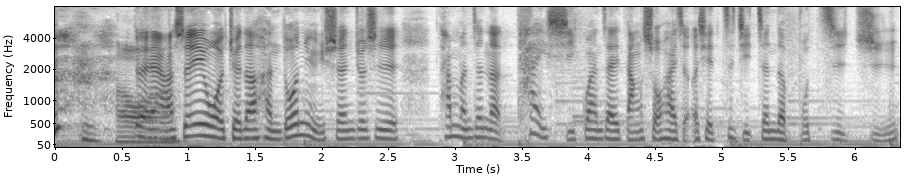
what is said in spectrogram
啊对啊，所以我觉得很多女生就是她们真的太习惯在当受害者，而且自己真的不自知。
